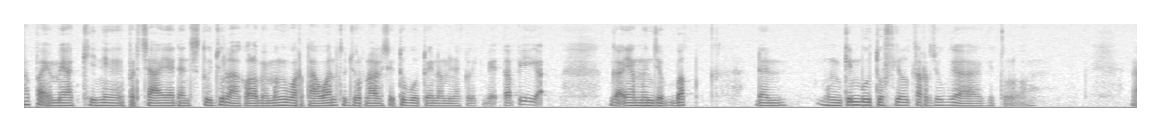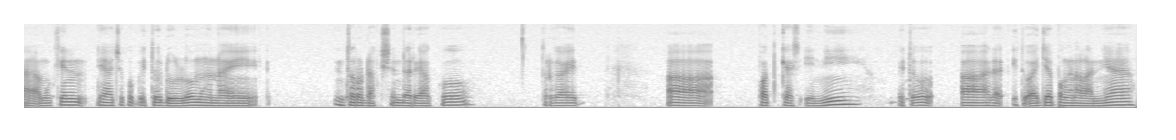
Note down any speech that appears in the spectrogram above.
apa ya meyakini percaya dan setuju lah kalau memang wartawan atau jurnalis itu butuh yang namanya clickbait. Tapi nggak nggak yang menjebak dan mungkin butuh filter juga gitu loh. Nah mungkin ya cukup itu dulu mengenai introduction dari aku terkait uh, podcast ini itu uh, itu aja pengenalannya.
